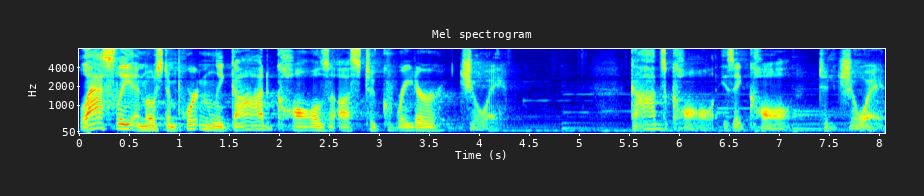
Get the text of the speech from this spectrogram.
Lastly, and most importantly, God calls us to greater joy. God's call is a call to joy.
